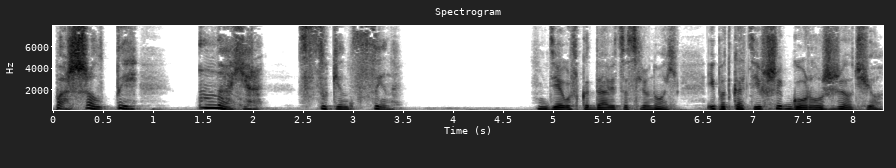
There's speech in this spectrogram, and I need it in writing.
«Пошел ты нахер, сукин сын!» Девушка давится слюной и подкатившей к горлу с желчью.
